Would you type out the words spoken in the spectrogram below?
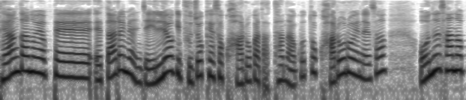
대한간호협회에 따르면 이제 인력이 부족해서 과로가 나타나고 또 과로로 인해서 어느 산업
